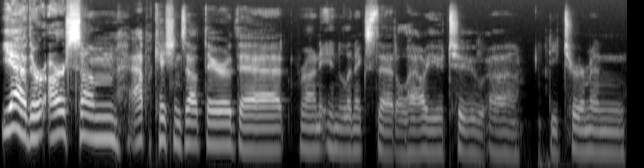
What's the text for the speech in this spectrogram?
Yeah, there are some applications out there that run in Linux that allow you to uh, determine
